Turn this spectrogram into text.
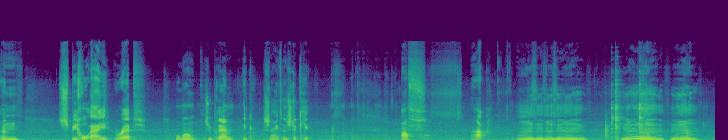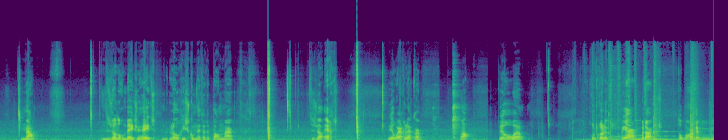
Een spiegelei wrap. Moment supreme. Ik snijd een stukje af. Ha. Mm, mm, mm. Nou, het is wel nog een beetje heet. Logisch, komt net uit de pan, maar het is wel echt heel erg lekker. Nou, heel uh, goed gelukt. Pierre, bedankt. Tot morgen.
